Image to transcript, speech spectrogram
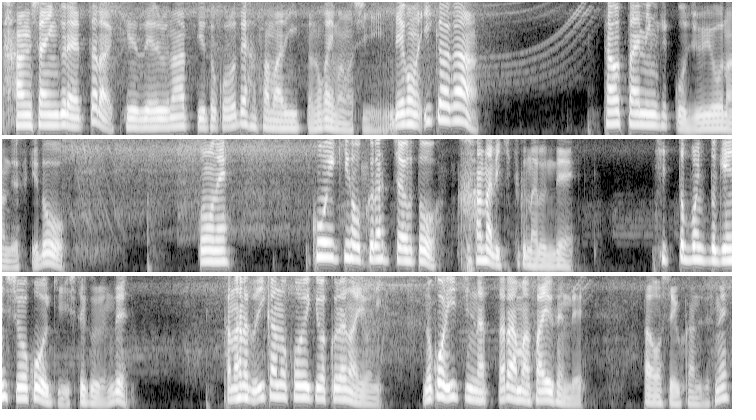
反射インぐらいやったら削れるなっていうところで挟まりに行ったのが今のシーン。で、このイカが、倒すタイミング結構重要なんですけど、このね、攻撃を食らっちゃうとかなりきつくなるんで、ヒットポイント減少攻撃してくるんで、必ずイカの攻撃は食らないように、残り1になったら、まあ最優先で倒していく感じですね。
